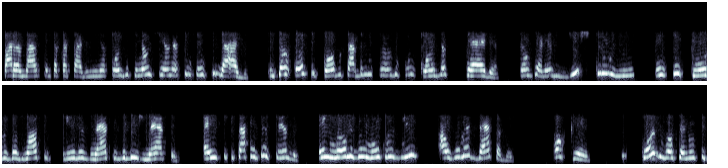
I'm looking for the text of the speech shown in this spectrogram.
Paraná, Santa Catarina, coisa que não tinha nessa intensidade. Então, esse povo está brincando com coisas sérias, estão querendo destruir o futuro dos nossos filhos, netos e bisnetos. É isso que está acontecendo, em nome do lucro de algumas décadas. Porque quando você não se,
